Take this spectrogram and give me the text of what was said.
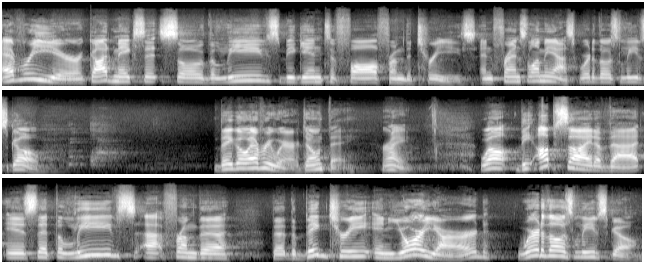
every year, God makes it so the leaves begin to fall from the trees. And friends, let me ask where do those leaves go? They go everywhere, don't they? Right. Well, the upside of that is that the leaves uh, from the the, the big tree in your yard, where do those leaves go?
